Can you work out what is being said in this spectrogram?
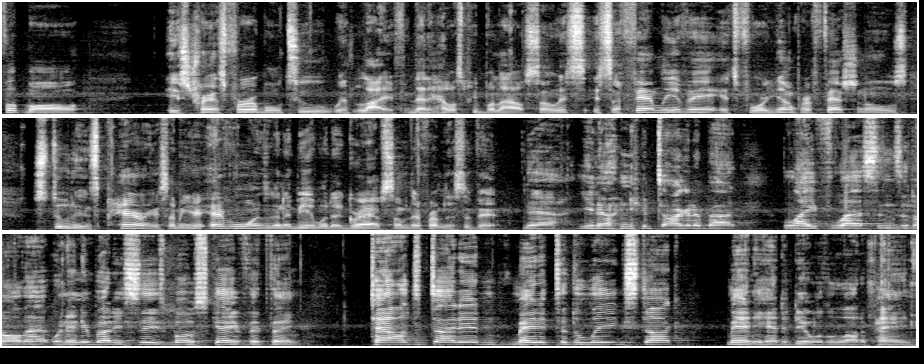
football is transferable to with life that mm-hmm. helps people out. So it's it's a family event. It's for young professionals, students, parents. I mean, everyone's going to be able to grab something from this event. Yeah, you know, and you're talking about life lessons and all that. When anybody sees Bo Scaife, they think talented tight end, made it to the league, stuck. Man, he had to deal with a lot of pain.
